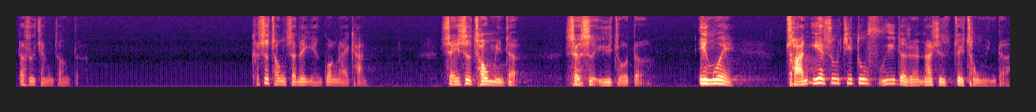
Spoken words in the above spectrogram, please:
倒是强壮的。可是从神的眼光来看，谁是聪明的，谁是愚拙的？因为传耶稣基督福音的人，那是最聪明的。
